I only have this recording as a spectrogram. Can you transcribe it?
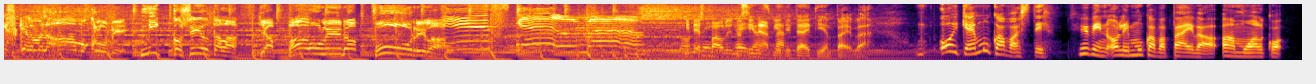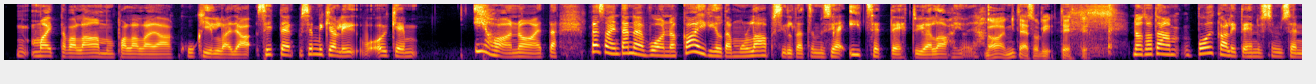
Iskelmän aamuklubi. Mikko Siltala ja Pauliina Puurila. Mites Pauliina hei, sinä vietit äitien päivää? Oikein mukavasti. Hyvin oli mukava päivä. Aamu alkoi maittavalla aamupalalla ja kukilla. Ja sitten se, mikä oli oikein ihanaa, että mä sain tänä vuonna kaikilta mun lapsilta semmoisia itse tehtyjä lahjoja. No ai, mitä se oli tehty? No tota, poika oli tehnyt semmoisen,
